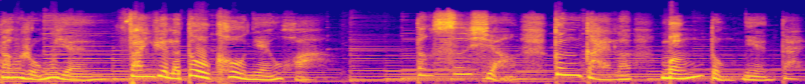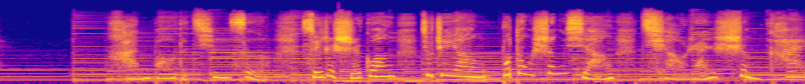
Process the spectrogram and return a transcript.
当容颜翻越了豆蔻年华，当思想更改了懵懂年代，含苞的青涩随着时光就这样不动声响，悄然盛开。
